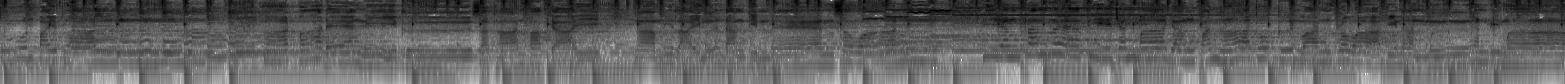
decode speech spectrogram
สูญไปพลัน หาดผ้าแดงนี่คือสถานพักใจ งามวิไลเหมือนดังตินแดนสวรรค์เพียงครั้งแรกที่ฉันมายังฝันหาทุกคืนวัน เพราะว่าที่นั่นเหมือนวิมาน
